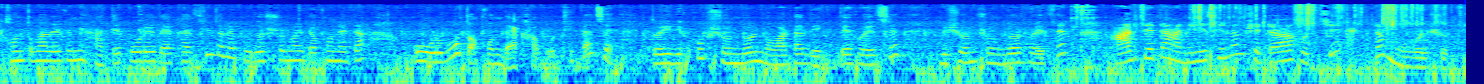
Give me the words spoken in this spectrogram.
এখন তোমাদেরকে আমি হাতে পরে দেখাচ্ছি, তবে পুজোর সময় যখন এটা পরবো তখন দেখাবো, ঠিক আছে? তো এই যে খুব সুন্দর নোয়াটা দেখতে হয়েছে, ভীষণ সুন্দর হয়েছে। আর যেটা আনিয়েছিলাম সেটা হচ্ছে একটা মঙ্গলসূত্র।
